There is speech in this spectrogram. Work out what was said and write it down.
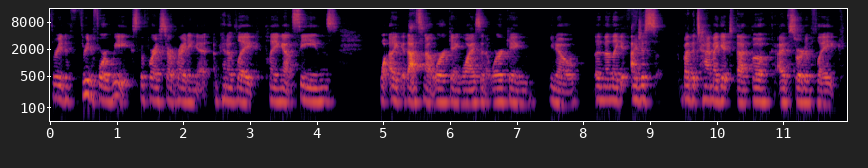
three to three to four weeks before I start writing it. I'm kind of like playing out scenes, like that's not working why isn't it working you know and then like i just by the time i get to that book i've sort of like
